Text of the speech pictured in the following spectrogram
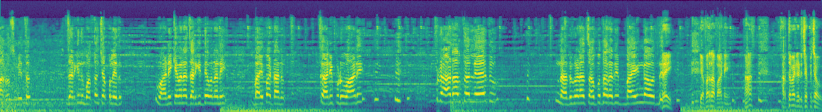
ఆ రోజు మీతో జరిగింది మొత్తం చెప్పలేదు. వాడికి ఏమైనా జరిగిద్దేమోనని భయపడ్డాను. కానీ ఇప్పుడు వాడి ప్రాణాలతో లేదు. నన్ను కూడా చంపుతారని భయంగా ఉంది. ఎవర్రా వాణ్ణి ఆ? అర్థమయ్యేటట్టు చెప్పించావు.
